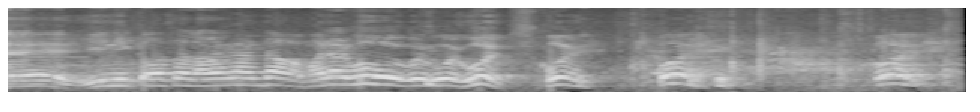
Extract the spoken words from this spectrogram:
Eh, ini kawasan larangan tau. Mana ada? Woi, woi, woi, woi, woi, woi.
